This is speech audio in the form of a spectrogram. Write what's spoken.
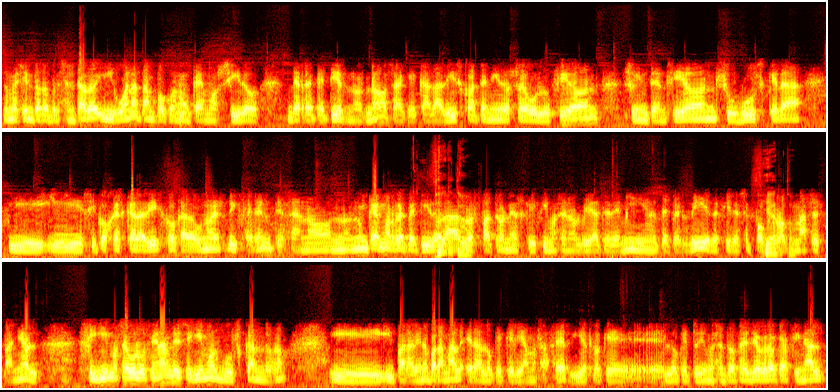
no me siento representado y Iguana tampoco nunca hemos sido de repetirnos, ¿no? O sea, que cada disco ha tenido su evolución, su intención, su búsqueda y, si coges cada disco, cada uno es diferente. O sea, no, nunca hemos repetido los patrones que hicimos en Olvídate de mí, Te Perdí, es decir, ese pop rock más español. Seguimos evolucionando y seguimos buscando, ¿no? Y, y para bien o para mal era lo que queríamos hacer y es lo que, lo que tuvimos. Entonces yo creo que al final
